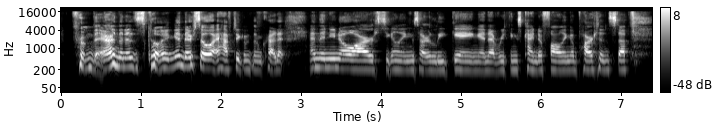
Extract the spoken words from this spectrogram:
from there and then it's going in there. So I have to give them credit. And then, you know, our ceilings are leaking and everything's kind of falling apart and stuff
